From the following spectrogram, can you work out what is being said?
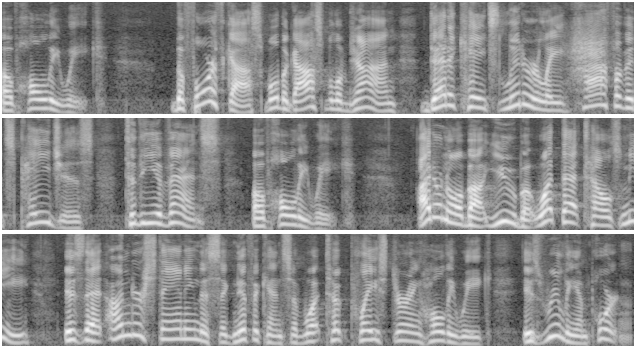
of Holy Week. The fourth gospel, the Gospel of John, dedicates literally half of its pages to the events of Holy Week. I don't know about you, but what that tells me is that understanding the significance of what took place during Holy Week is really important.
